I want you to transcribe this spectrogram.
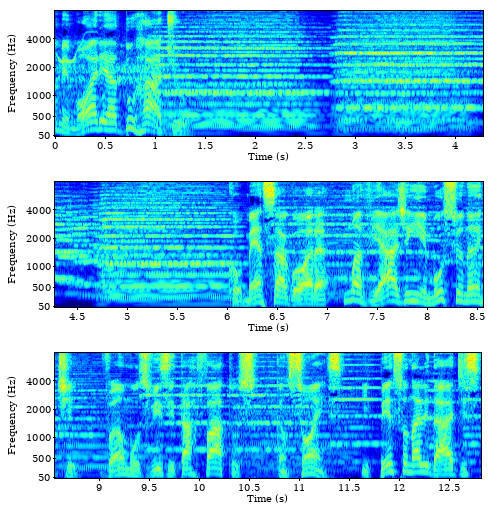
memória do rádio. Começa agora uma viagem emocionante. Vamos visitar fatos, canções e personalidades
